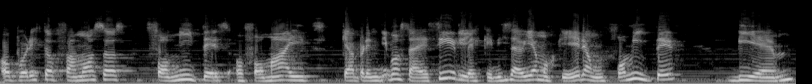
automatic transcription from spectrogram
o por estos famosos fomites o fomites que aprendimos a decirles que ni sabíamos que era un fomite, bien.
